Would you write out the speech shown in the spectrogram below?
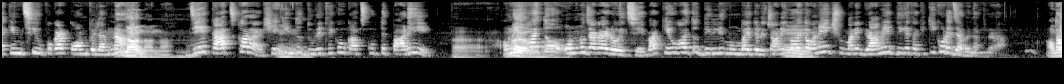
এক ইঞ্চি উপকার কম পেলাম। না। না না না যে কাজ করার সে কিন্তু দূরে থেকেও কাজ করতে পারে। হ্যাঁ, উনি হয়তো অন্য জায়গায় রয়েছে বা কেউ হয়তো দিল্লি মুম্বাইতে রয়েছে। অনেকে হয়তো অনেক মানে গ্রামের দিকে থাকে। কি করে যাবেন আপনারা? আমরা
